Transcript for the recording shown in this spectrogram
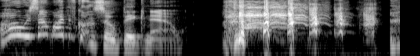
Oh, is that why they've gotten so big now?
